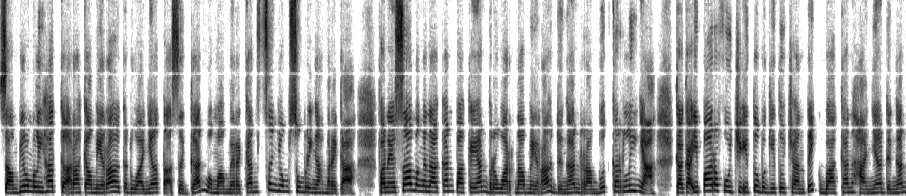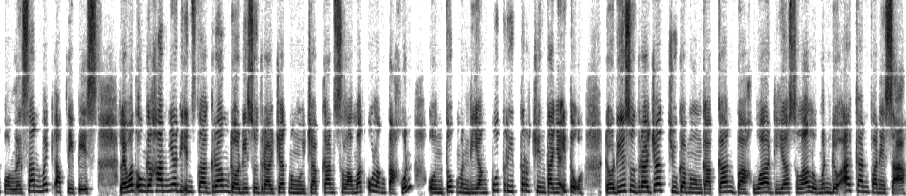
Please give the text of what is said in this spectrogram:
Sambil melihat ke arah kamera, keduanya tak segan memamerkan senyum sumringah mereka. Vanessa mengenakan pakaian pakaian berwarna merah dengan rambut curly-nya. Kakak ipar Fuji itu begitu cantik bahkan hanya dengan polesan make up tipis. Lewat unggahannya di Instagram, Dodi Sudrajat mengucapkan selamat ulang tahun untuk mendiang putri tercintanya itu. Dodi Sudrajat juga mengungkapkan bahwa dia selalu mendoakan Vanessa.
